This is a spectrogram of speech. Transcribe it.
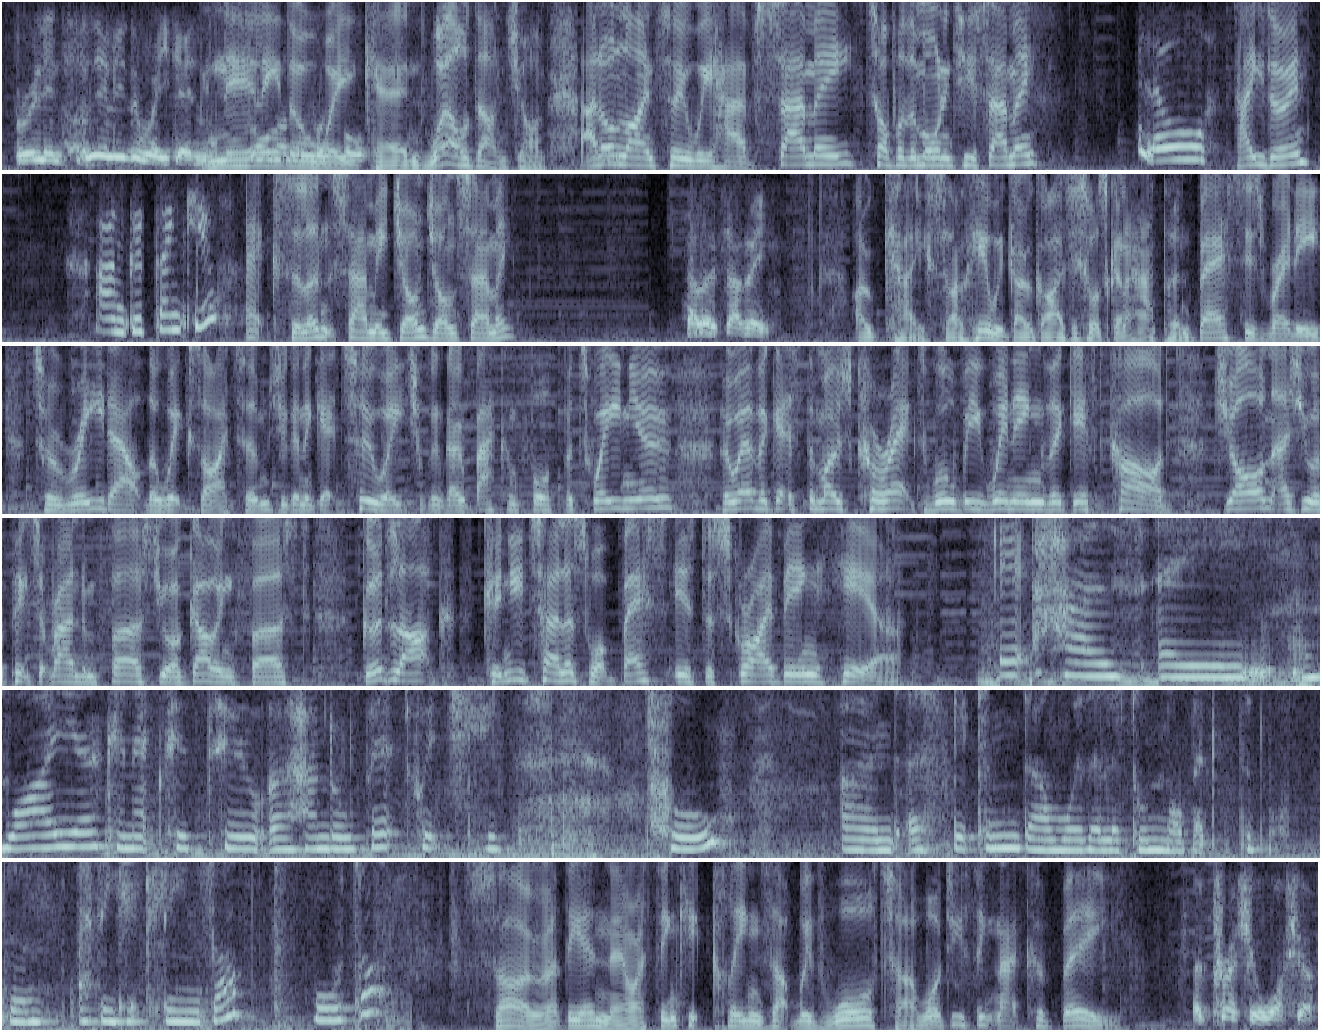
Brilliant. Nearly the weekend. Nearly All the weekend. Well done, John. And on line two, we have Sammy. Top of the morning to you, Sammy. Hello, How you doing? I'm good, thank you. Excellent. Sammy, John, John, Sammy. Hello, Sammy. Okay, so here we go, guys. This is what's going to happen. Bess is ready to read out the Wickes items. You're going to get two each. We're going to go back and forth between you. Whoever gets the most correct will be winning the gift card. John, as you were picked at random first, you are going first. Good luck. Can you tell us what Bess is describing here? It has a wire connected to a handle bit which you pull and a stick coming down with a little knob at the bottom. I think it cleans up water. So, at the end there, I think it cleans up with water. What do you think that could be? A pressure washer.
